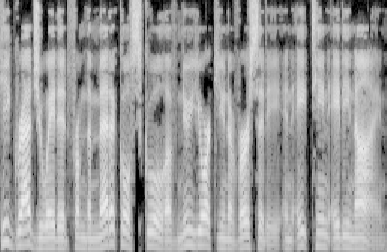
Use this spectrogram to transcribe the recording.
He graduated from the Medical School of New York University in 1889.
